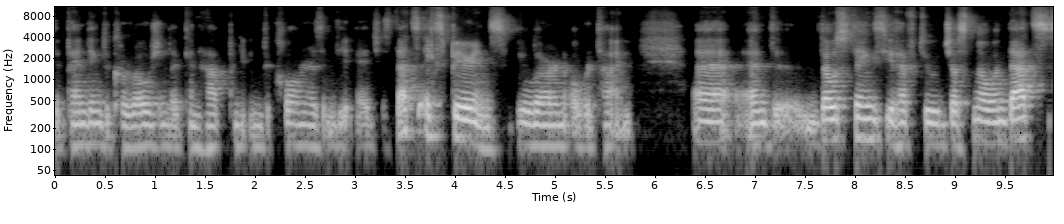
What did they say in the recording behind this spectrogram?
depending the corrosion that can happen in the corners and the edges, that's experience you learn over time. Uh, and those things you have to just know. And that's,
